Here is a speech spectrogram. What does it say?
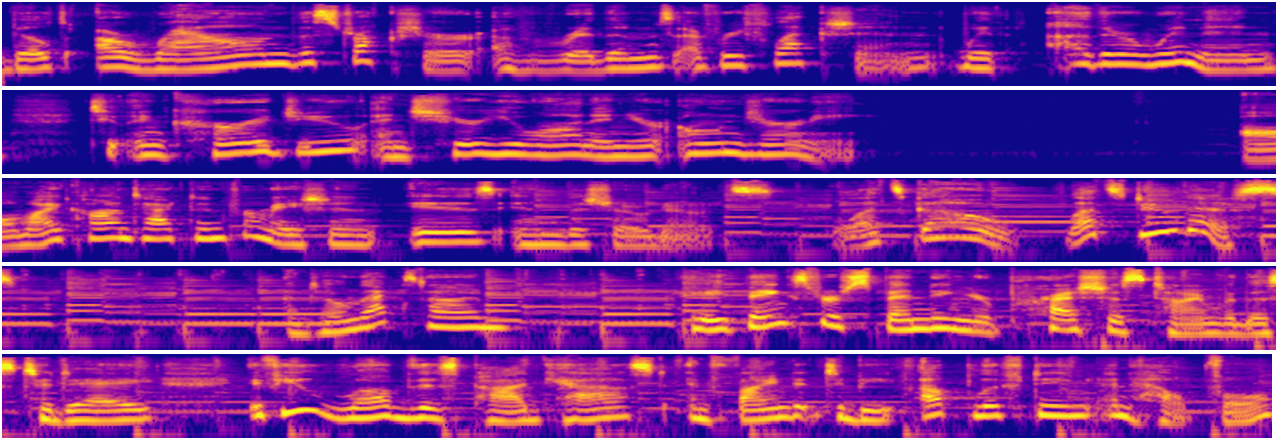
built around the structure of rhythms of reflection with other women to encourage you and cheer you on in your own journey. All my contact information is in the show notes. Let's go. Let's do this. Until next time. Hey, thanks for spending your precious time with us today. If you love this podcast and find it to be uplifting and helpful,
